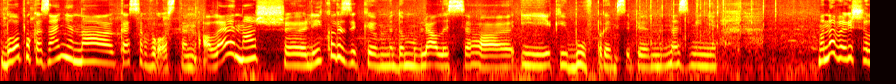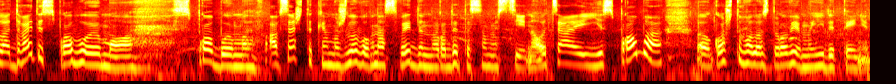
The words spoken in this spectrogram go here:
було показання на кесаревий розтин, але наш е, лікар, з яким ми домовлялися, і який був в принципі на зміні. Вона вирішила, давайте спробуємо, спробуємо. А все ж таки, можливо, в нас вийде народити самостійно. Оця її спроба е, коштувала здоров'я моїй дитині.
